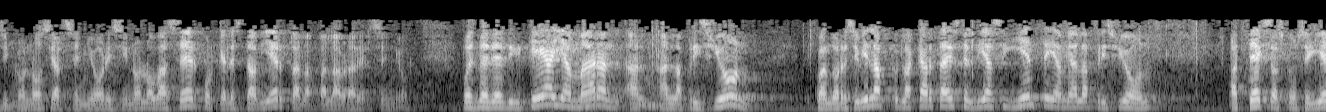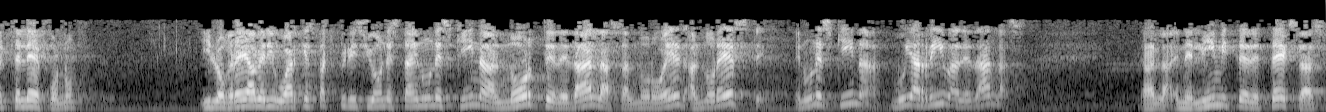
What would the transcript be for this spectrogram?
Si conoce al Señor y si no lo va a hacer porque Él está abierto a la palabra del Señor. Pues me dediqué a llamar a la prisión. Cuando recibí la, la carta esta, el día siguiente llamé a la prisión, a Texas, conseguí el teléfono y logré averiguar que esta prisión está en una esquina al norte de Dallas, al, noroeste, al noreste, en una esquina muy arriba de Dallas, en el límite de Texas.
